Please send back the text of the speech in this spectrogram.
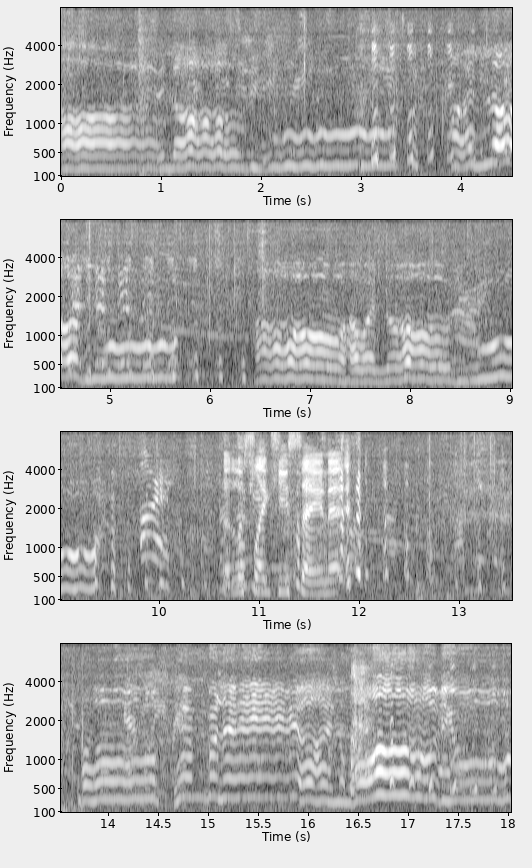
I love you. I love you. Oh, how I love you. It looks like he's saying it. Oh, Kimberly, I love you.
